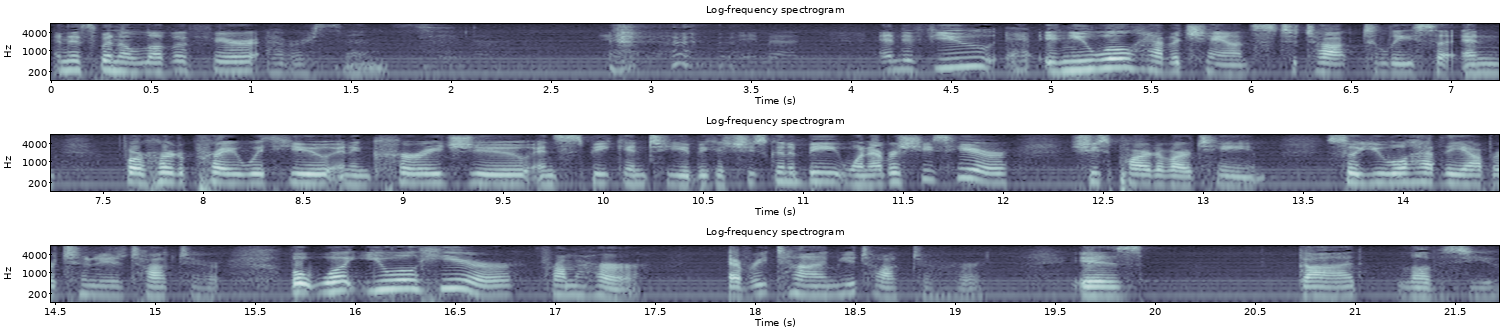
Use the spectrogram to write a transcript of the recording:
And it's been a love affair ever since. Amen. And if you and you will have a chance to talk to Lisa and for her to pray with you and encourage you and speak into you because she's going to be whenever she's here, she's part of our team. So you will have the opportunity to talk to her. But what you will hear from her every time you talk to her is God loves you.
